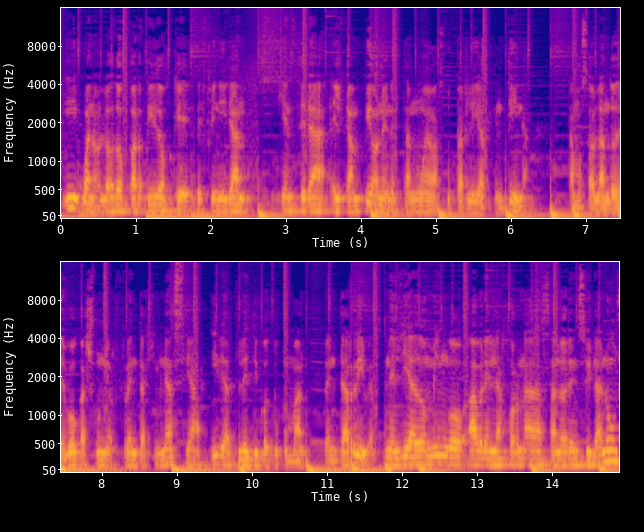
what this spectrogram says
Y bueno, los dos partidos que definirán quién será el campeón en esta nueva Superliga Argentina. Estamos hablando de Boca Juniors frente a Gimnasia y de Atlético Tucumán frente a River. En el día domingo abren la jornada San Lorenzo y Lanús,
